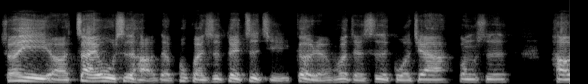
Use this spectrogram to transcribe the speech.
所以啊，债务是好的，不管是对自己个人或者是国家公司，好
